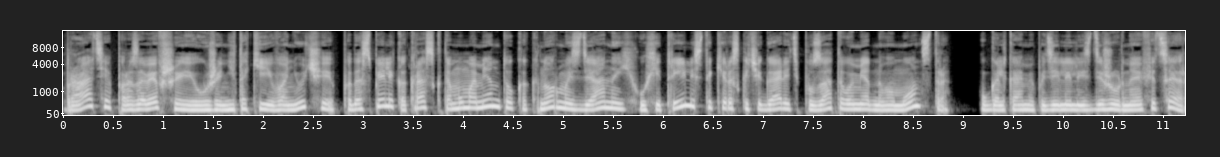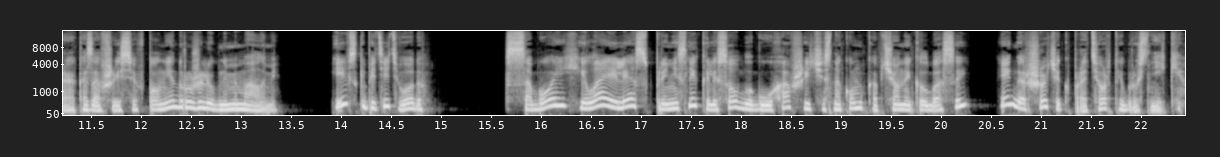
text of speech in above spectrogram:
Братья, порозовевшие и уже не такие вонючие, подоспели как раз к тому моменту, как Норма с Дианой ухитрились таки раскочегарить пузатого медного монстра, Угольками поделились дежурные офицеры, оказавшиеся вполне дружелюбными малыми. И вскипятить воду. С собой Хила и Лес принесли колесо благоухавшей чесноком копченой колбасы и горшочек протертой брусники.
